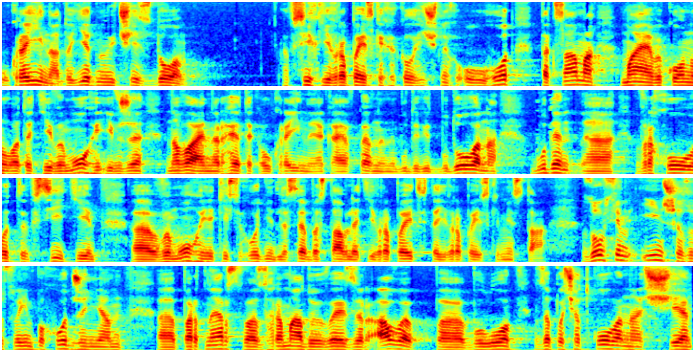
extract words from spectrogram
Україна, доєднуючись до всіх європейських екологічних угод, так само має виконувати ті вимоги, і вже нова енергетика України, яка я впевнений буде відбудована, буде е, враховувати всі ті е, вимоги, які сьогодні для себе ставлять європейці та європейські міста. Зовсім інше за своїм походженням е, партнерство з громадою Вейзер Авеп е, було започатковано ще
